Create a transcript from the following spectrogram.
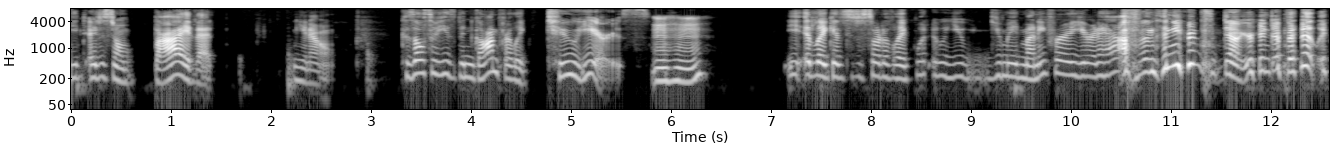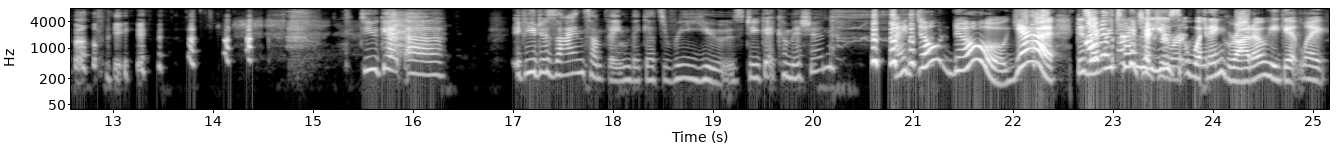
I I just don't buy that, you know, because also he's been gone for like two years. Mm-hmm. It- like it's just sort of like what oh, you you made money for a year and a half and then you're now you're independently wealthy do you get uh if you design something that gets reused do you get commission I don't know. Yeah. Does How every does time architecture use work? a wedding grotto, he get like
